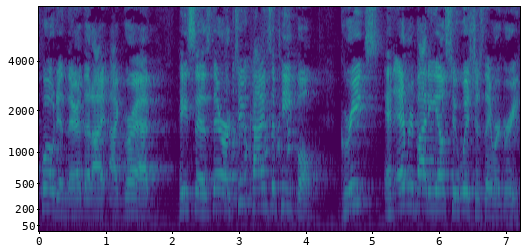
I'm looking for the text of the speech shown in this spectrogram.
quote in there that I, I grabbed. He says, There are two kinds of people Greeks and everybody else who wishes they were Greek.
